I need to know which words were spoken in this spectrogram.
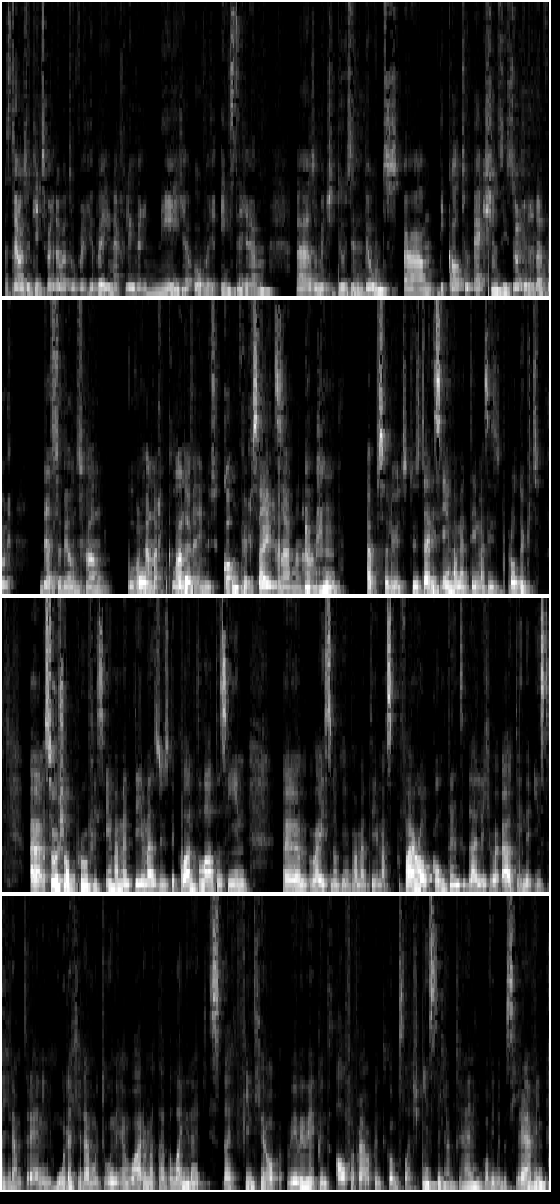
is trouwens ook iets waar we het over hebben in aflevering 9 over Instagram. Uh, Zo'n beetje do's en don'ts. Um, die call to actions, die zorgen er dan voor dat ze bij ons gaan overgaan naar klanten en dus converteren naar een aankoop. Absoluut. Dus dat is een van mijn thema's, is het product. Uh, social proof is een van mijn thema's, dus de klanten laten zien. Um, wat is nog een van mijn thema's? Viral content. Dat leggen we uit in de Instagram-training, hoe dat je dat moet doen en waarom dat belangrijk is. Dat vind je op www.alfavrouw.com slash Instagram-training of in de beschrijving.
